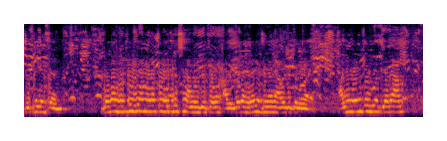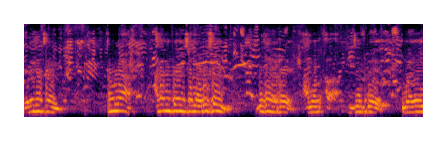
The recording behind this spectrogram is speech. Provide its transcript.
জিতে গেছেন যারা হেরেছেন এরা তো হেরেছে আনন্দিত। আর যারা হেরে গেছেন এরা আনন্দিত নয় আমি মনে করব যারা হেরে গেছেন তোমরা আগামীতে ইনশাল্লাহ অবশ্যই বিজয় হবে আহ, জিতবে। তোমরা এই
